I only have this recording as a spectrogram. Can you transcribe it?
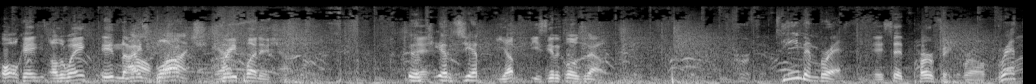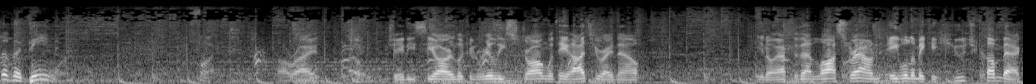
Oh, okay. Other way. Eh, nice No, block. punch. Yeah. Great punish. Yep, yep, yep. Yep. He's gonna close it out. Perfect. Demon breath. They said perfect, bro. Breath of the demon. All right. Oh, JDCR looking really strong with Heihachi right now. You know, after that lost round, able to make a huge comeback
